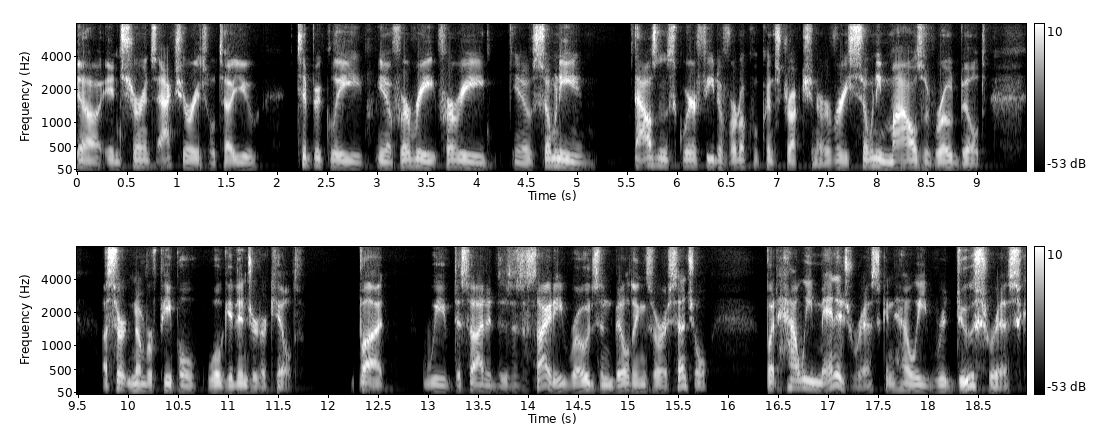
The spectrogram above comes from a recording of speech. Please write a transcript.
uh, insurance actuaries will tell you typically, you know, for every for every you know so many thousand square feet of vertical construction or every so many miles of road built, a certain number of people will get injured or killed. But we've decided as a society, roads and buildings are essential. But how we manage risk and how we reduce risk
